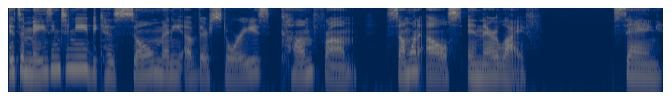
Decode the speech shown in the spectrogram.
it's amazing to me because so many of their stories come from someone else in their life saying,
